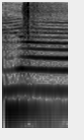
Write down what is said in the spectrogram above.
Yeah.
